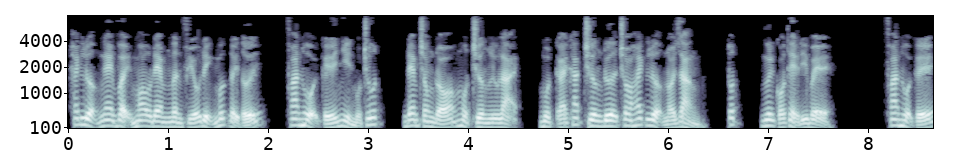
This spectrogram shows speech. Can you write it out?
Hách lượng nghe vậy mau đem ngân phiếu định mức đẩy tới phan hội kế nhìn một chút đem trong đó một chương lưu lại một cái khác chương đưa cho hách lượng nói rằng tốt ngươi có thể đi về. Phan hội kế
